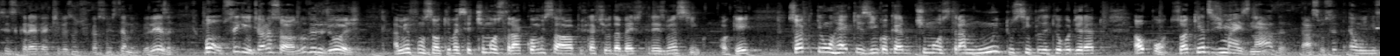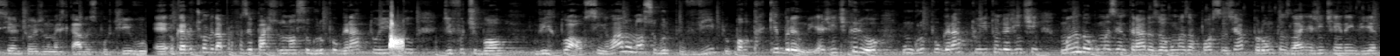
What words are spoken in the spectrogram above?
se inscreve e ativa as notificações também, beleza? Bom, seguinte, olha só, no vídeo de hoje, a minha função aqui vai ser te mostrar como instalar o aplicativo da Bet365, ok? Só que tem um hackzinho que eu quero te mostrar muito simples aqui, eu vou direto ao ponto. Só que antes de mais nada, tá? Se você é um iniciante hoje no mercado esportivo, é, eu quero te convidar para fazer parte do nosso grupo gratuito de futebol virtual. Sim, lá no nosso grupo VIP, o pau tá quebrando. E a gente criou um grupo gratuito onde a gente manda algumas entradas, algumas apostas já prontas lá e a gente ainda envia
